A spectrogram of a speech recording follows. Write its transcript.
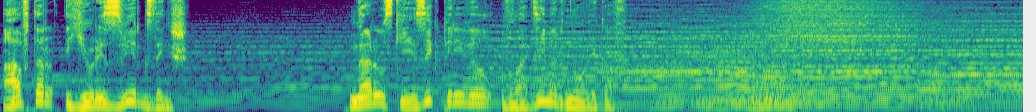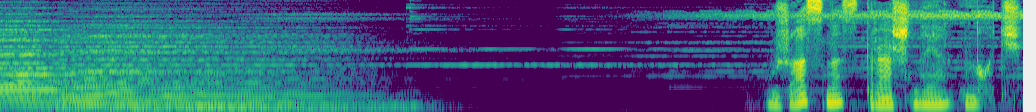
Автор Юрис Звиргзденш. На русский язык перевел Владимир Новиков. Ужасно страшная ночь.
